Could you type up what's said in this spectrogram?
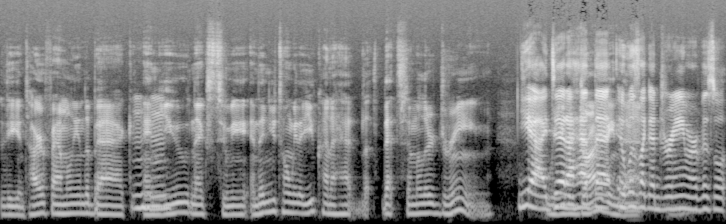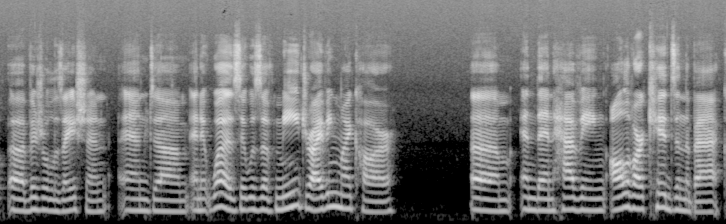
the entire family in the back and you next to me, and then you told me that you kind of had that similar dream. Yeah, I did. I had that. It was like a dream or visual uh, visualization, and um, and it was it was of me driving my car, um, and then having all of our kids in the back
